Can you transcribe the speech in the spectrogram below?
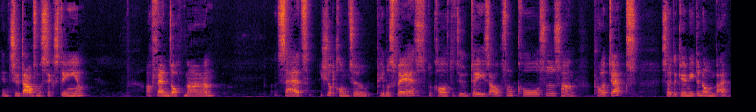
in 2016, a friend of mine said you should come to People's First because they do days out and courses and projects. So they gave me the number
